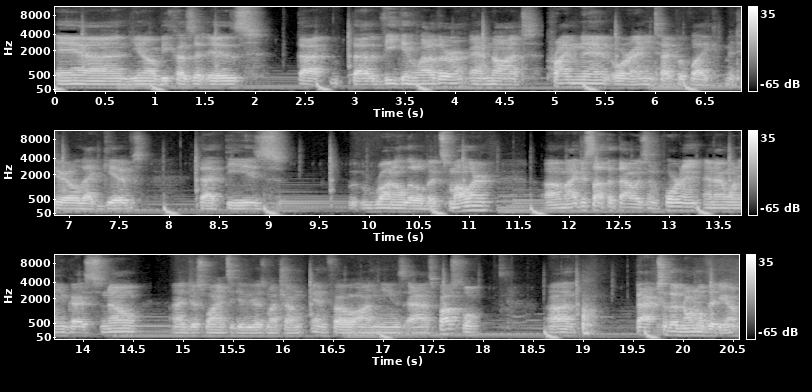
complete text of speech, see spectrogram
And, you know, because it is that, that vegan leather and not Primeknit or any type of like material that gives, that these run a little bit smaller. Um, I just thought that that was important and I wanted you guys to know. I just wanted to give you as much info on these as possible. Uh, back to the normal video.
